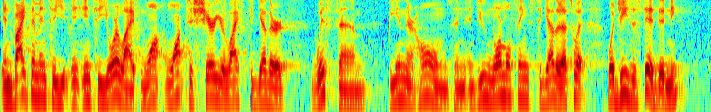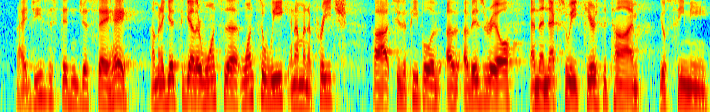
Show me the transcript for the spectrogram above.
invite them into, into your life. Want, want to share your life together with them. Be in their homes and, and do normal things together. That's what, what Jesus did, didn't he? Right? Jesus didn't just say, hey, I'm going to get together once a, once a week and I'm going to preach uh, to the people of, of, of Israel, and then next week, here's the time, you'll see me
